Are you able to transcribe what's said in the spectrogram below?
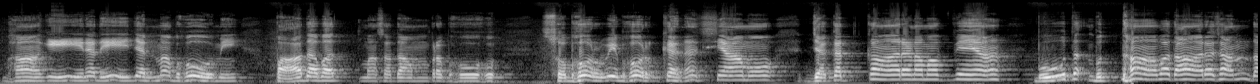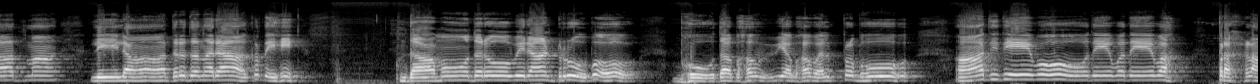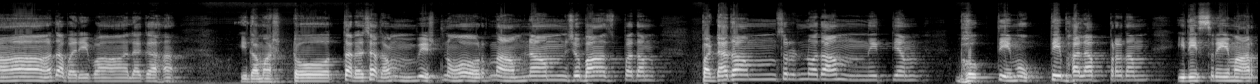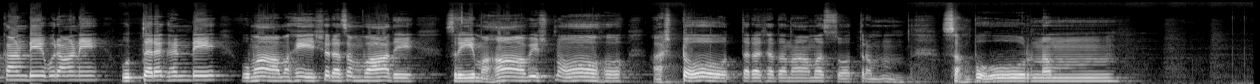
भागीरथी जन्मभूमि पादवत्म प्रभोः प्रभोः जगत्कारणमव्ययः भूत बुद्धावतारशान्तात्मा लीलादृतनराकृतिः दामोदरो विराड्रूपो भूतभव्यभवल्प्रभुः आदिदेवो देवदेव प्रह्लादपरिपालकः इदमष्टोत्तरशतं विष्णोर्नाम्नां शुभास्पदम् പഠതാം ശൃണ്വതാം നിത്യം ഭുക്തിമുക്തിഫലപ്രദം. ഇതി ശ്രീമാർക്കാണ്ഡേ പുരാണേ ഉത്തരഖണ്ഡേ ഉമാമഹേശ്വരസംവാദേ. ശ്രീമഹാവിഷ്ണോ അഷ്ടോത്തരശതനാമസ്തോത്രം സമ്പൂർണം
